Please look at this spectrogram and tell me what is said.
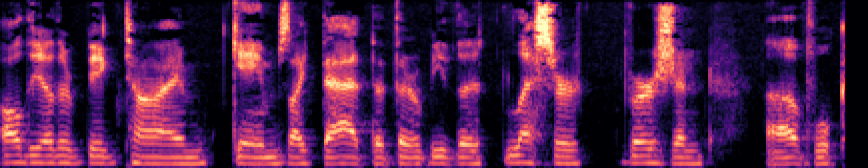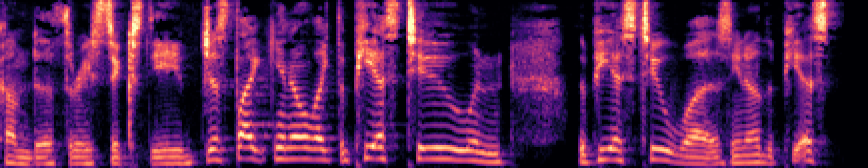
all the other big time games like that that there'll be the lesser version of will come to the 360 just like you know like the PS2 and the PS2 was you know the PS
